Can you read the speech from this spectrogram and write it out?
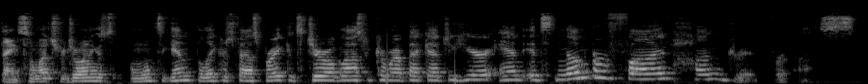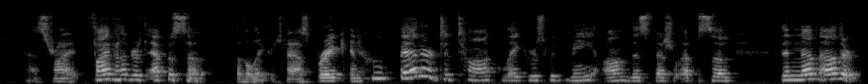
Thanks so much for joining us once again at the Lakers Fast Break. It's Gerald We come right back at you here, and it's number 500 for us. That's right, 500th episode of the Lakers Fast Break. And who better to talk Lakers with me on this special episode than none other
